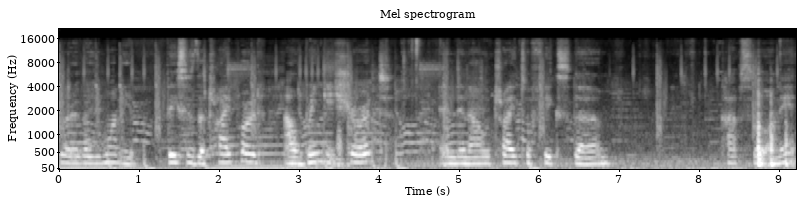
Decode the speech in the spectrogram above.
wherever you want it. This is the tripod. I'll bring it short and then i'll try to fix the capsule on it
